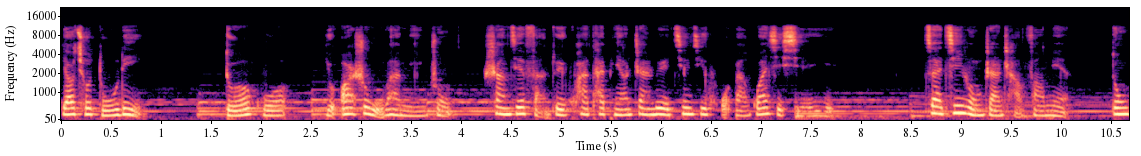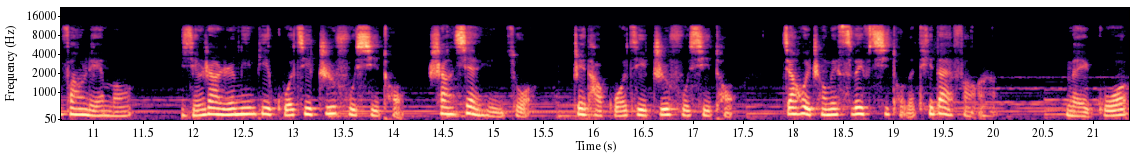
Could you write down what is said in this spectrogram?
要求独立。德国有二十五万民众上街反对跨太平洋战略经济伙伴关系协议。在金融战场方面，东方联盟。已经让人民币国际支付系统上线运作。这套国际支付系统将会成为 SWIFT 系统的替代方案。美国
